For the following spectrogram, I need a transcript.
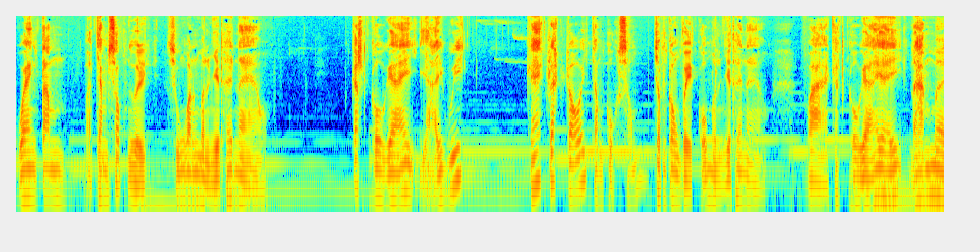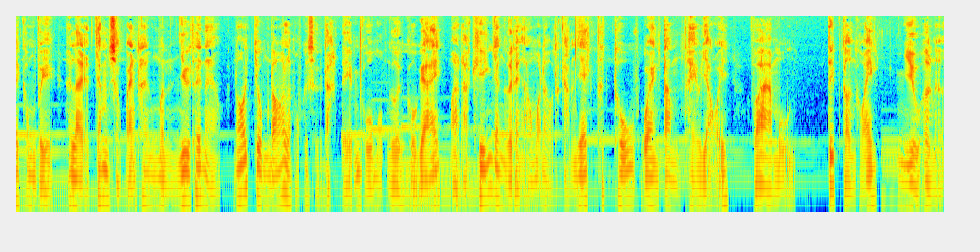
quan tâm và chăm sóc người xung quanh mình như thế nào. Cách cô gái giải quyết các rắc rối trong cuộc sống, trong công việc của mình như thế nào. Và cách cô gái ấy đam mê công việc hay là chăm sóc bản thân mình như thế nào. Nói chung đó là một cái sự đặc điểm của một người cô gái mà đã khiến cho người đàn ông ở đâu cảm giác thích thú, quan tâm, theo dõi và muốn tiếp cận cô ấy nhiều hơn nữa.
